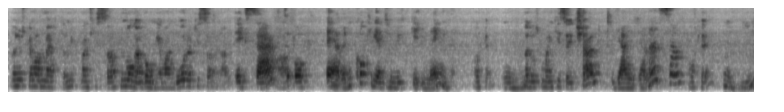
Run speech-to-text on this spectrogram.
Men hur ska man mäta hur mycket man kissar? Hur många gånger man går och kissar? Exakt, Ja. och även konkret hur mycket i mängd. Okej. Mm. Men då ska man kissa i ett kärl? Jajamensan. Okej. Mm.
